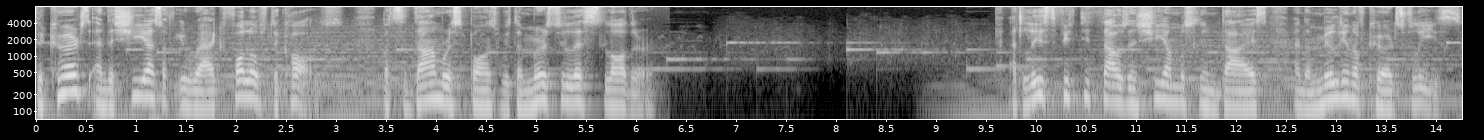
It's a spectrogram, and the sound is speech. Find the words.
The Kurds and the Shias of Iraq follows the calls, but Saddam responds with a merciless slaughter. At least 50,000 Shia Muslim dies and a million of Kurds flees.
